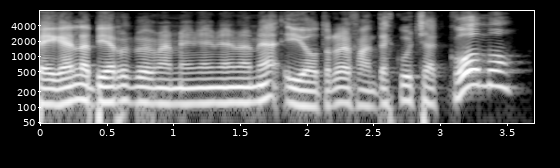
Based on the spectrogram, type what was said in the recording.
pega en la piedra y otro elefante escucha, ¿cómo?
